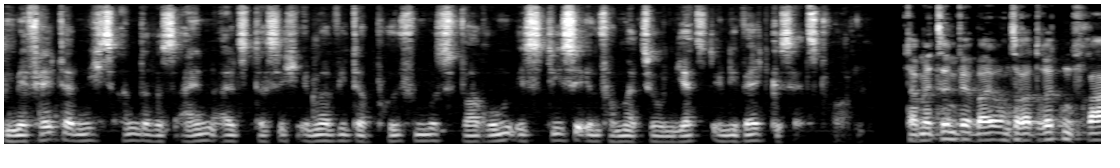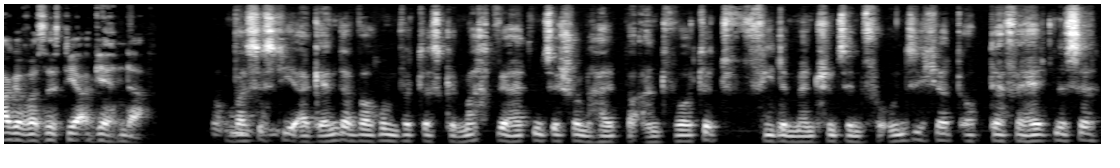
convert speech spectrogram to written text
Mir fällt da nichts anderes ein, als dass ich immer wieder prüfen muss, warum ist diese Information jetzt in die Welt gesetzt worden. Damit sind wir bei unserer dritten Frage, was ist die Agenda? Was ist die Agenda? Warum wird das gemacht? Wir hatten sie schon halb beantwortet. Viele Menschen sind verunsichert, ob der Verhältnisse,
